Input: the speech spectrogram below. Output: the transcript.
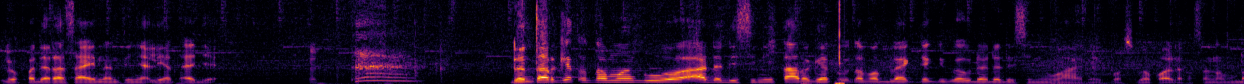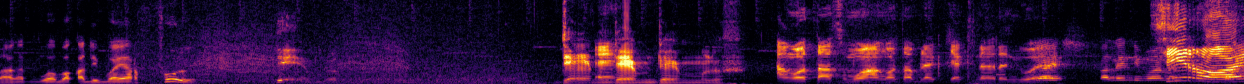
lu pada rasain nantinya lihat aja. Dan target utama gua ada di sini, target utama Blackjack juga udah ada di sini. Wah, ini bos gua pada seneng banget, gua bakal dibayar full. Damn, bro. dem Eh. dem dem lu. Anggota semua anggota Blackjack dengerin gue. Guys, kalian di mana? Si Roy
